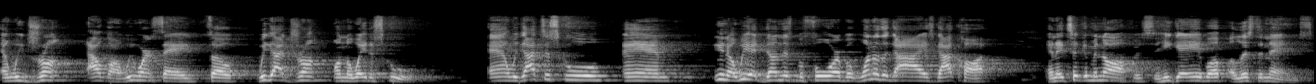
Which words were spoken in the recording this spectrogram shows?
and we drunk alcohol. We weren't saved. So we got drunk on the way to school. And we got to school and, you know, we had done this before, but one of the guys got caught and they took him in the office and he gave up a list of names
